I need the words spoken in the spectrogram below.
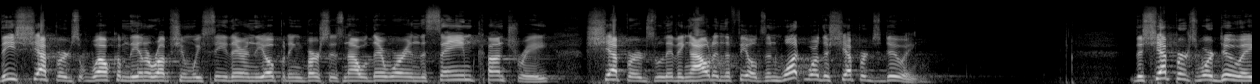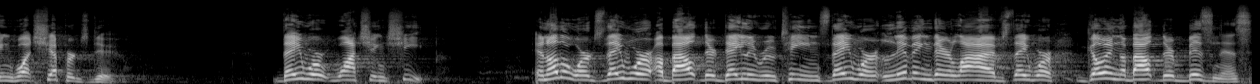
These shepherds welcomed the interruption we see there in the opening verses. Now, there were in the same country shepherds living out in the fields. And what were the shepherds doing? The shepherds were doing what shepherds do they were watching sheep. In other words, they were about their daily routines. They were living their lives. They were going about their business.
